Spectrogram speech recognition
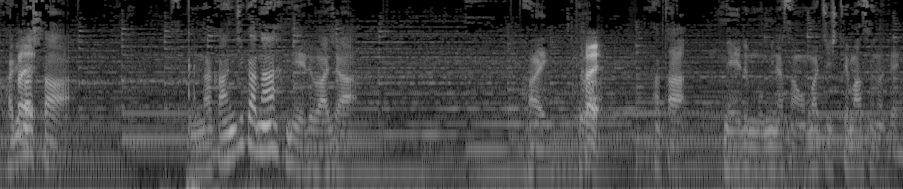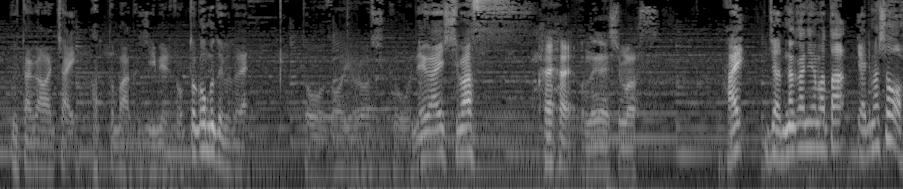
わかりました。こんな感じかな、メールはじゃあ。はい。ではい。また、メールも皆さんお待ちしてますので、歌川チャイ、アットマーク Gmail.com ということで、どうぞよろしくお願いします。はいはい、お願いします。はい。じゃあ中にはまたやりましょう。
